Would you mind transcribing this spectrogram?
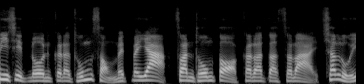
มีสิทธิ์โดนกระทุ้ง2 เม็ดไม่ยาก ฟันธงต่อกราตาสลาย ฉลุย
